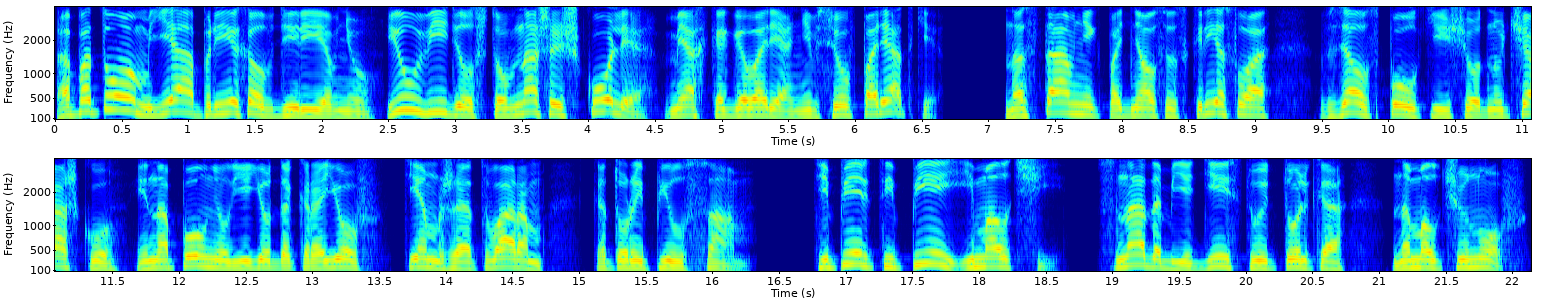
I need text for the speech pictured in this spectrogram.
А потом я приехал в деревню и увидел, что в нашей школе, мягко говоря, не все в порядке. Наставник поднялся с кресла, взял с полки еще одну чашку и наполнил ее до краев тем же отваром, который пил сам. Теперь ты пей и молчи. Снадобье действует только на молчунов.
